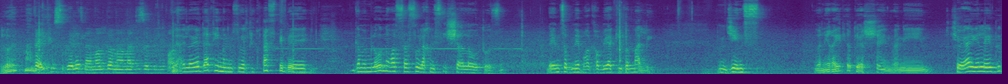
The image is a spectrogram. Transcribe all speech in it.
לא האמנתי. והיית מסוגלת לעמוד במעמד הזה ולראות? לא, לא ידעתי אם אני מסוגלת, נכנסתי ב... גם הם לא נורא ששו להכניס אישה לאוטו הזה. באמצע בני ברק, רבי עקיבא מאלי, עם ג'ינס. ואני ראיתי אותו ישן, ואני... כשהוא היה ילד,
